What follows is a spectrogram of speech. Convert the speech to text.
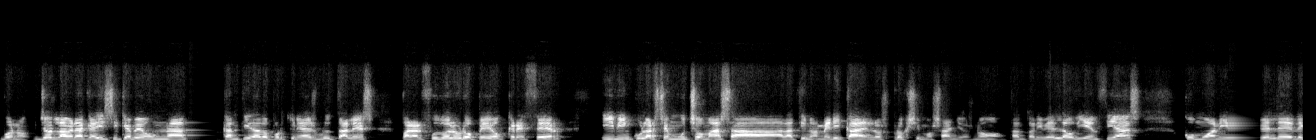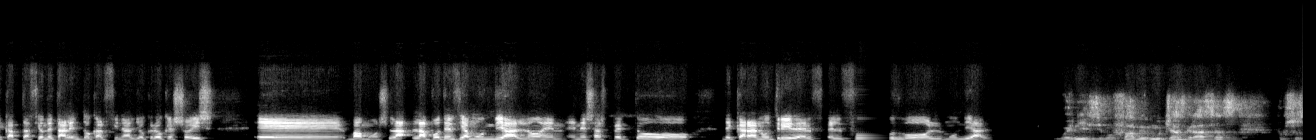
Bueno, yo la verdad que ahí sí que veo una cantidad de oportunidades brutales para el fútbol europeo crecer y vincularse mucho más a, Latinoamérica en los próximos años, ¿no? Tanto a nivel de audiencias como a nivel de, captación de talento, que al final yo creo que sois, eh, vamos, la, potencia mundial, ¿no? En, ese aspecto de cara a nutrir el, fútbol mundial. Buenísimo, Fabio, muchas gracias por, sus,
